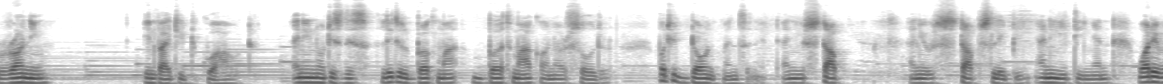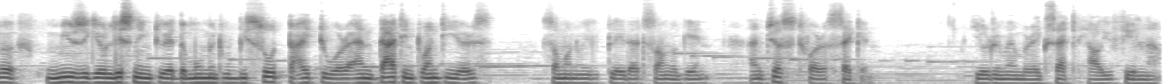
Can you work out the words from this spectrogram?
running invite you to go out and you notice this little birthmark on her shoulder but you don't mention it and you stop and you stop sleeping and eating and whatever music you're listening to at the moment would be so tied to her and that in 20 years someone will play that song again. And just for a second you'll remember exactly how you feel now.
